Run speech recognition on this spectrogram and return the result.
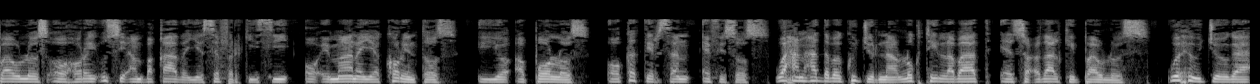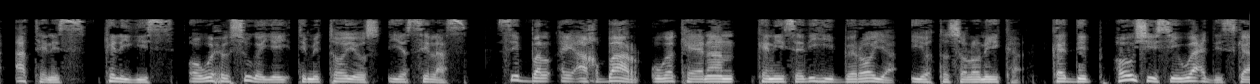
bawlos oo horay u sii ambaqaadaya safarkiisii oo imaanaya korintos iyo abollos oo ka tirsan efesos. Waxaan haddaba ku jirnaa lugtii labaad ee socdaalkii bawlos wuxuu joogaa atenis keligiis oo wuxuu sugayey timoteyos iyo silas. Si bal ay akhbaar uga keenaan kiniisadihii beroya iyo tesalonika kadib hawshiisii wacdiska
